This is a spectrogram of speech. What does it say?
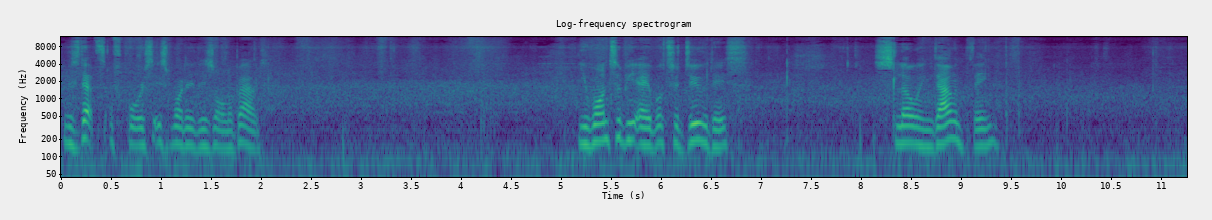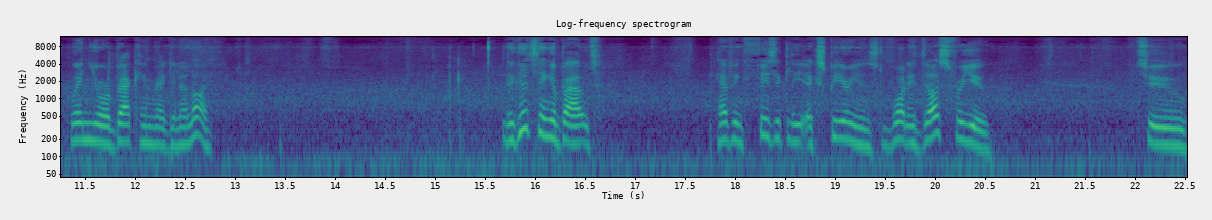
Because that, of course, is what it is all about. You want to be able to do this slowing down thing when you're back in regular life. The good thing about having physically experienced what it does for you to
